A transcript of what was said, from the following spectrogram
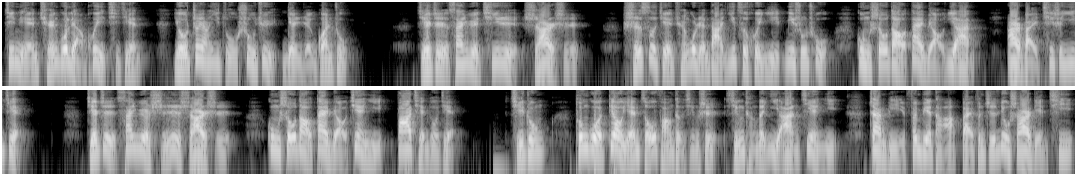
今年全国两会期间。有这样一组数据引人关注：截至三月七日十二时，十四届全国人大一次会议秘书处共收到代表议案二百七十一件；截至三月十日十二时，共收到代表建议八千多件。其中，通过调研、走访等形式形成的议案建议占比分别达百分之六十二点七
